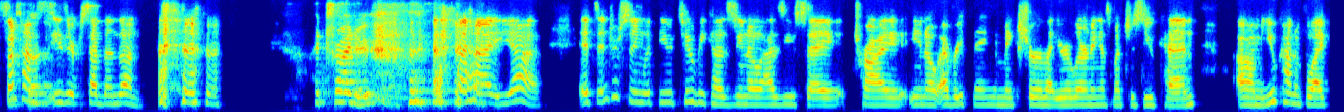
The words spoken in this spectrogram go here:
Sometimes it's easier said than done. I try to. yeah. It's interesting with you too, because, you know, as you say, try, you know, everything and make sure that you're learning as much as you can. Um, you kind of like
